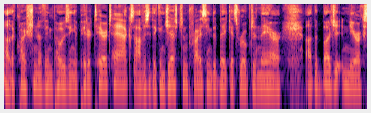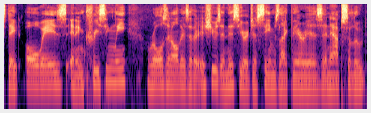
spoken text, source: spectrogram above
uh, the question of imposing a pied-à-terre tax. Obviously, the congestion pricing debate gets roped in there. Uh, the budget in New York State always and increasingly rolls in all these other issues. And this year, it just seems like there is an absolute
